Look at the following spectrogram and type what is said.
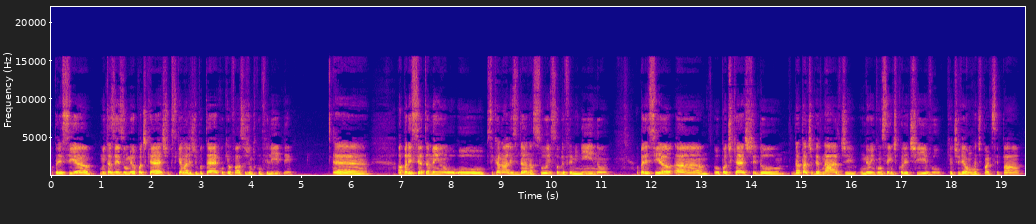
Aparecia muitas vezes o meu podcast, o Psicanálise de Boteco, que eu faço junto com o Felipe. É, aparecia também o, o Psicanálise da Ana Sui sobre o feminino. Aparecia uh, o podcast do, da Tati Bernardi, O Meu Inconsciente Coletivo, que eu tive a honra de participar.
